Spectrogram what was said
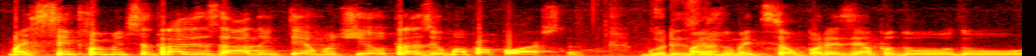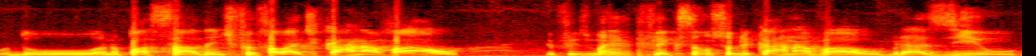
mas sempre foi muito centralizado em termos de eu trazer uma proposta. Gurizada. Mas numa edição, por exemplo, do, do, do ano passado, a gente foi falar de carnaval, eu fiz uma reflexão sobre carnaval. O Brasil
